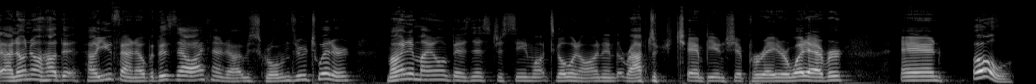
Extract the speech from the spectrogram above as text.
I don't know how the, how you found out, but this is how I found out. I was scrolling through Twitter, minding my own business, just seeing what's going on in the Raptors championship parade or whatever, and oh,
